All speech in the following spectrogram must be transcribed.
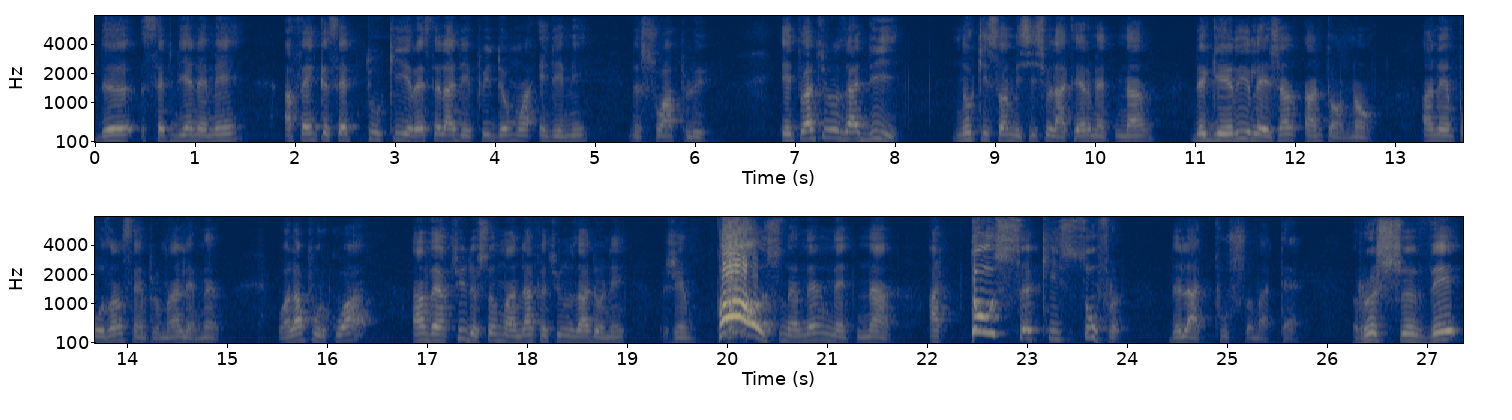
de cette bien-aimée afin que cette toux qui reste là depuis deux mois et demi ne soit plus. Et toi, tu nous as dit, nous qui sommes ici sur la terre maintenant, de guérir les gens en ton nom, en imposant simplement les mains. Voilà pourquoi, en vertu de ce mandat que tu nous as donné, j'impose mes mains maintenant à tous ceux qui souffrent de la toux ce matin. Recevez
